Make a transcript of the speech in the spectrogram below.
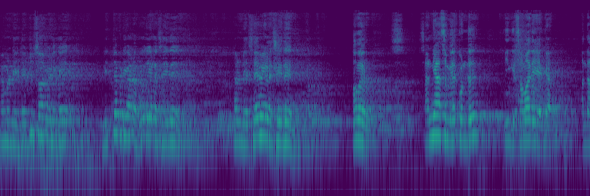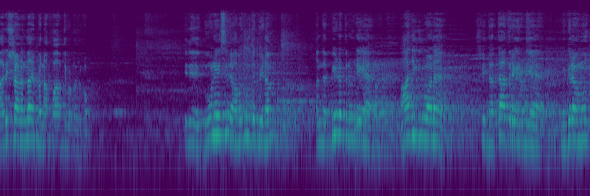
நம்மளுடைய ஜட்ஜு சுவாமிகளுக்கு நித்தபடியான பூஜைகளை செய்து தன்னுடைய சேவைகளை செய்து அவர் சந்நியாசம் மேற்கொண்டு இங்கே சமாதியாக இருக்கார் அந்த அதிஷ்டானம் தான் இப்போ நான் பார்த்துக்கிட்டு இருக்கோம். இது புவனேஸ்வர் அவதூத பீடம். அந்த பீடத்தினுடைய ஆதி குருவான ஸ்ரீ தத்தாத்திரேயருடைய விக்கிரமும்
